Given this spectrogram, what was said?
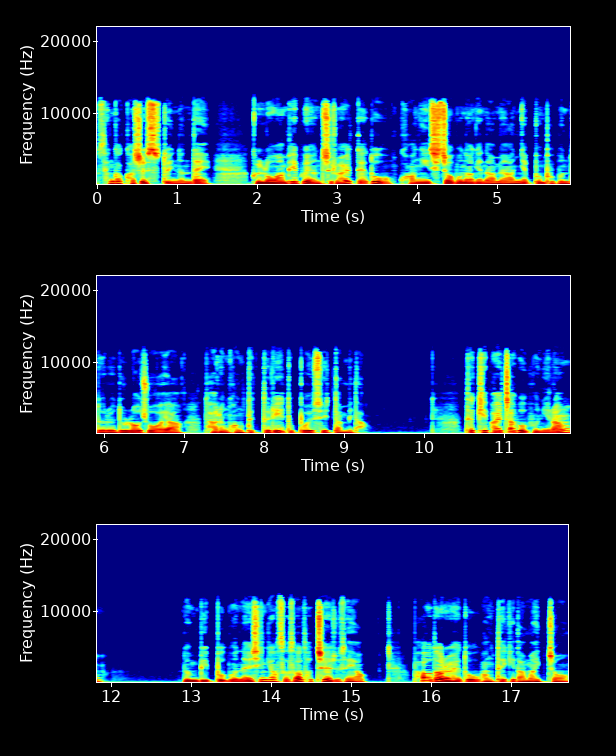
생각하실 수도 있는데 글로우한 피부 연출을 할 때도 광이 지저분하게 나면 안 예쁜 부분들을 눌러주어야 다른 광택들이 돋보일 수 있답니다. 특히 팔자 부분이랑 눈 밑부분을 신경 써서 터치해주세요. 파우더를 해도 광택이 남아있죠.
